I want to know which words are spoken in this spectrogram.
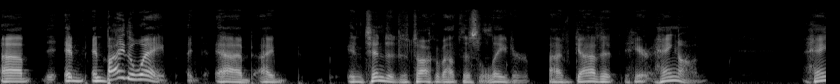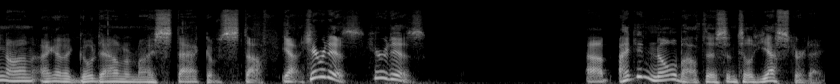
Uh, and, and by the way, uh, I intended to talk about this later. I've got it here. Hang on. Hang on. I got to go down on my stack of stuff. Yeah, here it is. Here it is. Uh, I didn't know about this until yesterday.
